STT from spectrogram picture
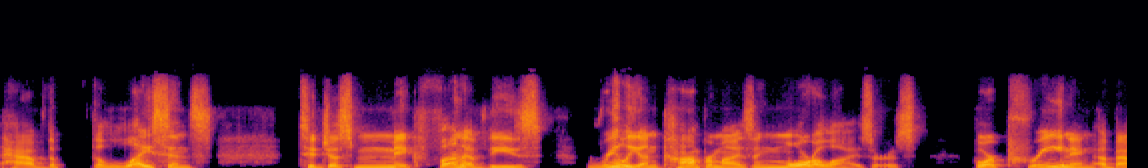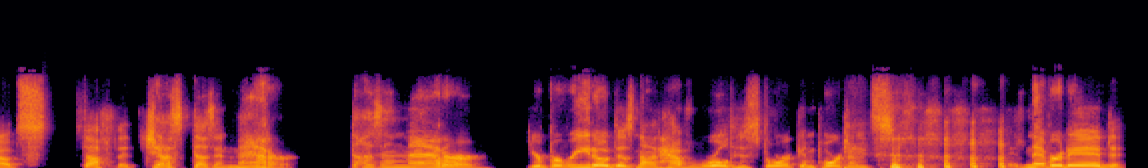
have the, the license to just make fun of these really uncompromising moralizers who are preening about stuff that just doesn't matter. Doesn't matter. Your burrito does not have world historic importance. it never did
